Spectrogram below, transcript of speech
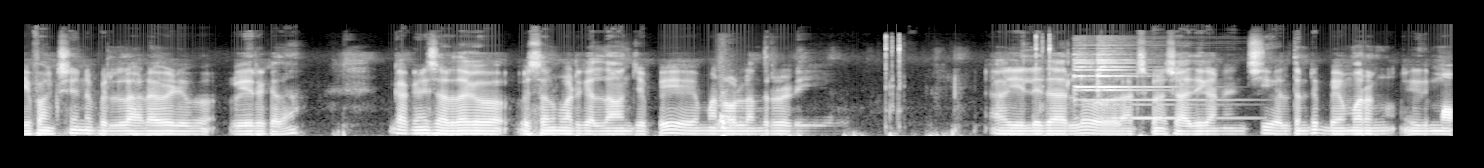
ఏ ఫంక్షన్ అయినా పిల్లల హడావిడి వేరు కదా. ఇంకా నుంచి సరదాగా విశాల్ మాటకి వెళ్దామని చెప్పి మన వాళ్ళందరూ రెడీ అయ్యారు. ఆ వెళ్ళే దారిలో నడుచుకున్న షాదీగా నుంచి వెళ్తుంటే భీమవరం ఇది మా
